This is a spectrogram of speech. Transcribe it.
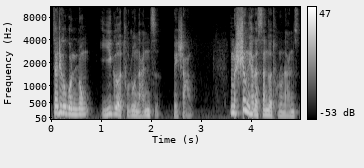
在这个过程中，一个土著男子被杀了，那么剩下的三个土著男子，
